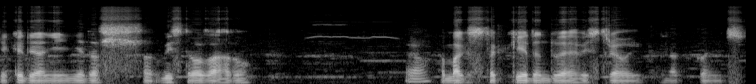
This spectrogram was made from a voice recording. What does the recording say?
niekedy ani nedáš výstrel za hru. jo. A max tak jeden, dve vystrely na koniec.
